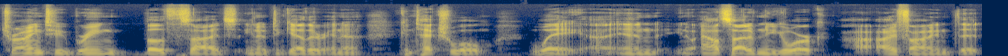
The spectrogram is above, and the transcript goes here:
trying to bring both sides, you know, together in a contextual way. Uh, and you know, outside of New York, I find that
